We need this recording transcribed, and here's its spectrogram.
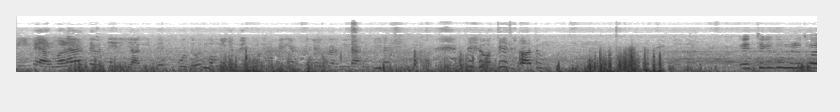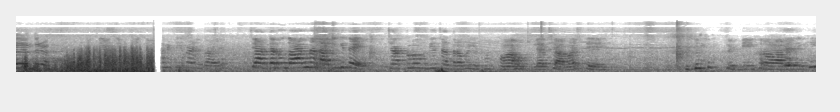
ਮੀਂਹ ਪੈਣ ਵਾਲਾ ਹੈ ਤੇ ਹਨੇਰੀ ਆ ਗਈ ਤੇ ਉਧਰੋਂ ਮੰਮੀ ਨੇ ਫਿਰ ਥੋੜੀ ਮੇਰੀਆਂ ਅੱਖਾਂ ਨੂੰ ਗਰਮੀ ਲੱਗਦੀ ਹੈ ਤੇ ਉੱਥੇ ਜਾ ਤੂੰ ਇੱਥੇ ਕਿ ਘੁੰਮ ਰਹੇ ਤੂੰ ਆ ਜਾ ਅੰਦਰ ਚਾਦਰ ਨੂੰ ਦਾਗ ਨਾ ਲੱਗ ਕਿਤੇ। ਚੱਕ ਲੋ ਦੀਆਂ ਚਾਦਰਾਂ ਭਈ ਇਥੋਂ ਆਹੋ ਲੈ ਸ਼ਾਬਾਸ਼ ਤੇਰੇ। ਕਿੱਡੀ ਖਰਾਬ ਹੈ ਦੇਖੀ।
